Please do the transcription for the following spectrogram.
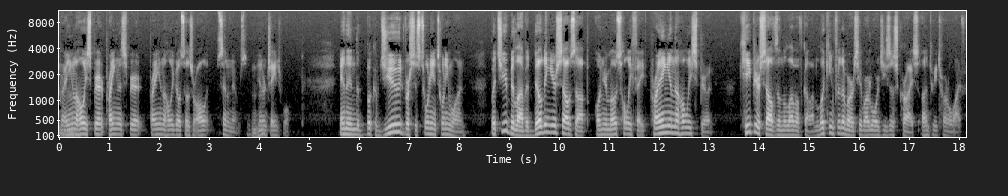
Praying in the Holy Spirit, praying in the Spirit, praying in the Holy Ghost. Those are all synonyms, Mhm. interchangeable. And then the book of Jude, verses twenty and twenty-one. But you, beloved, building yourselves up on your most holy faith, praying in the Holy Spirit, keep yourselves in the love of God, looking for the mercy of our Lord Jesus Christ unto eternal life.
